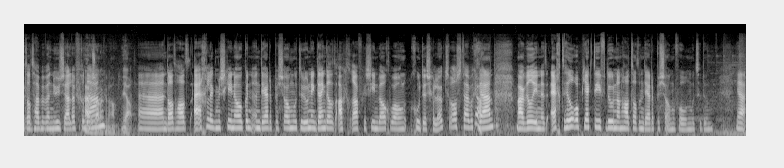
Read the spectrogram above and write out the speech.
dat hebben we nu zelf gedaan. Hebben we zelf gedaan. Ja. Uh, en dat had eigenlijk misschien ook een, een, derde persoon moeten doen. Ik denk dat het achteraf gezien wel gewoon goed is gelukt zoals we het hebben Ja. gedaan. Maar wil je het echt heel objectief doen, dan had dat een derde persoon bijvoorbeeld moeten doen. Ja.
